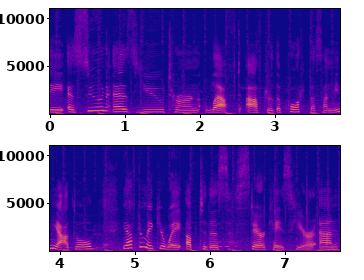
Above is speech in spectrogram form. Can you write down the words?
Basically, as soon as you turn left after the Porta San Miniato, you have to make your way up to this staircase here. And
